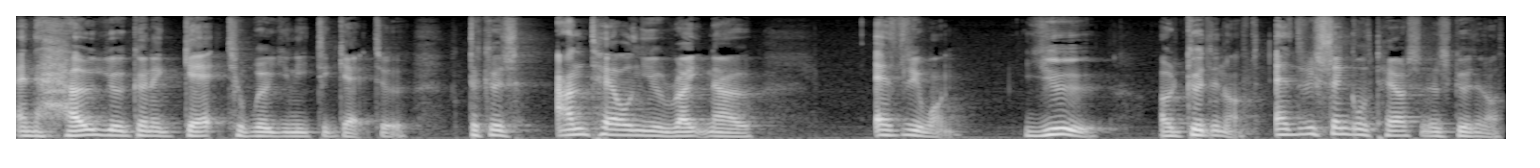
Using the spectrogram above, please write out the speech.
and how you're going to get to where you need to get to. Because I'm telling you right now, everyone, you are good enough. Every single person is good enough.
